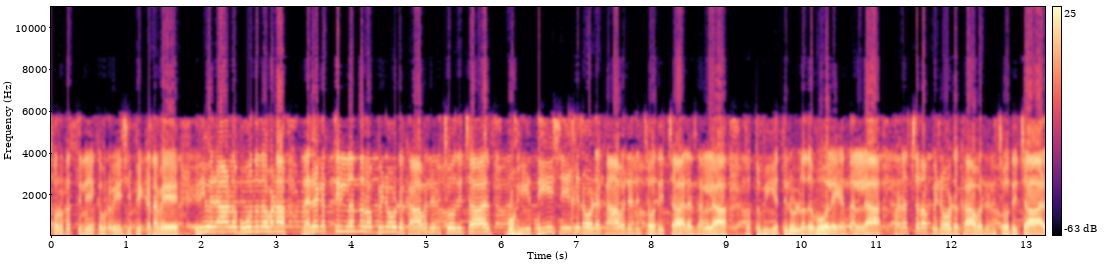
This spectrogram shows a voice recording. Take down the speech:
സ്വർഗത്തിലേക്ക് പ്രവേശിപ്പിക്കണമേ. ഇനി ഒരാൾ മൂന്ന് തവണ നരകത്തിൽ നിന്ന് റബ്ബിനോട് കാവലിന് ചോദിച്ചാൽ മുഹിദ്ദീ ഷെയ്ഖിനോട് കാവലിന് ചോദിച്ചാൽ എന്നല്ല കുത്തുബീയത്തിലുള്ളതുപോലെ എന്നല്ല പടച്ച റബ്ബിനോട് കാവലിന് ചോദിച്ചാൽ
